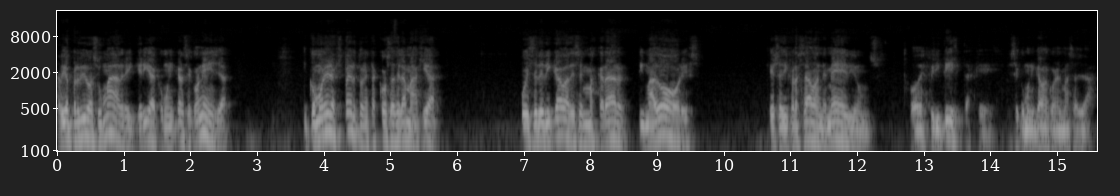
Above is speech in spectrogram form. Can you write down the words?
Había perdido a su madre y quería comunicarse con ella. Y como él era experto en estas cosas de la magia, pues se dedicaba a desenmascarar timadores que se disfrazaban de mediums o de espiritistas que, que se comunicaban con el más allá.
